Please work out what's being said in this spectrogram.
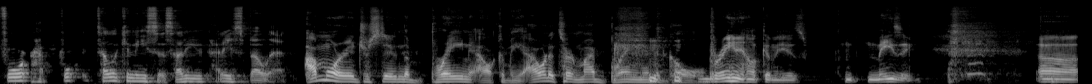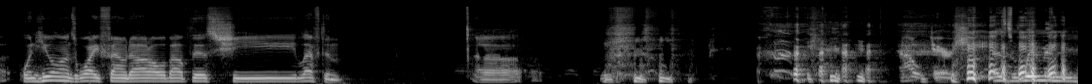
For, for telekinesis. How do you how do you spell that? I'm more interested in the brain alchemy. I want to turn my brain into gold. Brain alchemy is amazing. Uh, when Hulon's wife found out all about this, she left him. Uh, how dare she? As women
